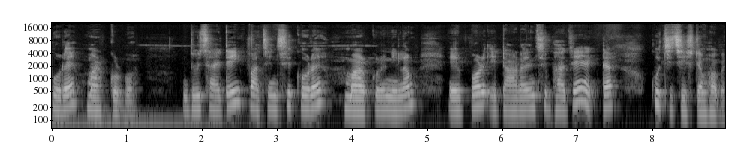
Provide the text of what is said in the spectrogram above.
করে মার্ক করব। দুই সাইডেই পাঁচ ইঞ্চি করে মার্ক করে নিলাম। এরপর এটা আড়াই ইঞ্চি ভাজে একটা কুচি সিস্টেম হবে।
